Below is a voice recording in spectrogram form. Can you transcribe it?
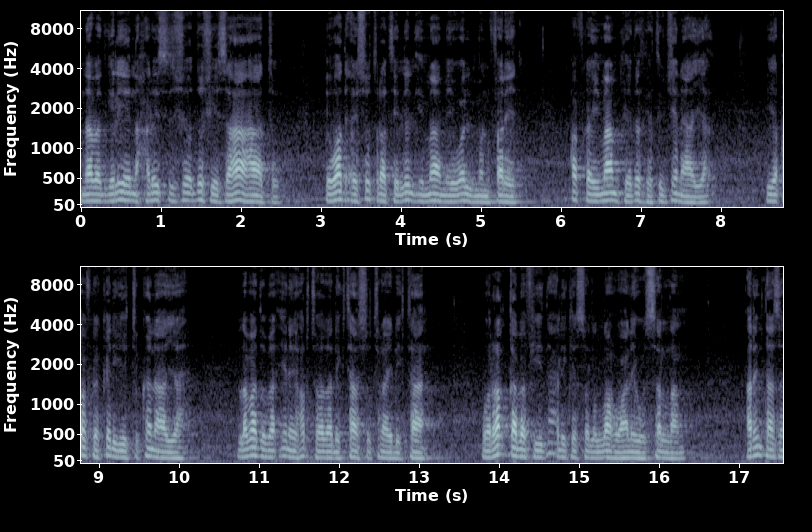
nabadgelye naxariis dushiisa ha ahaato biwadci sutrati lilimaami walmunfarid qofka imaamkee dadka tujinaya iyo qofka keligii tukanaya labaduba inay hortooda dhigtaan sutro ay dhigtaan waraqaba fii dalika sala allahu calayhi wasalam arrintaasna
